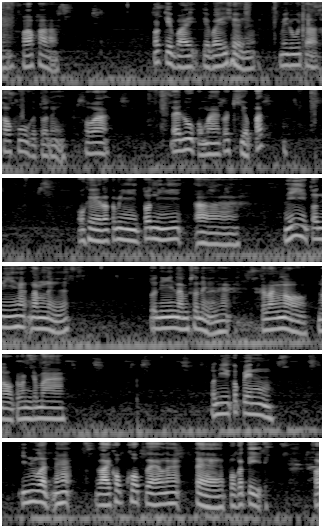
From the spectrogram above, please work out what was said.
นะฟ้าผ่า ก็เก็บไว้เก็บไว้เฉยนะไม่รู้จะเข้าคู่กับตัวไหน เพราะว่าได้ลูกออกมาก็เขียวปัดโอเคแล้วก็มีต้นนี้อ่านี่ต้นนี้ฮะนำเหนือตัวนี้นำเสนอนะฮะกำลังหน่อหน่อกำลังจะมา ตัวนี้ก็เป็น อินเวอร์ตนะฮะ ลายครบๆแล้วนะฮะ แต่ปกติเขา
